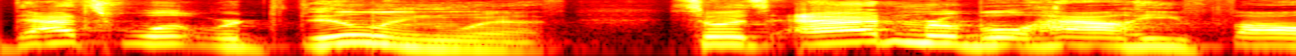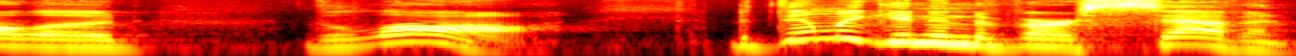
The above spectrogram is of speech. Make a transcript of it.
That's what we're dealing with. So it's admirable how he followed the law. But then we get into verse 7.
